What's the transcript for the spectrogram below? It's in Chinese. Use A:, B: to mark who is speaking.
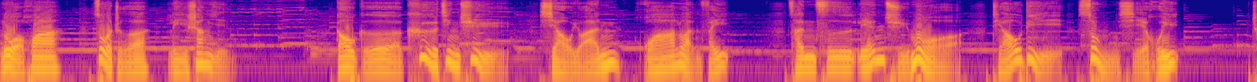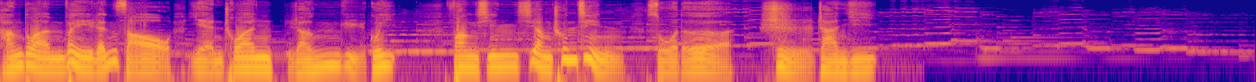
A: 落花，作者李商隐。高阁客尽去，小园花乱飞。参差连曲墨，迢递送斜晖。肠断为人扫，眼穿仍欲归。芳心向春尽，所得是沾衣。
